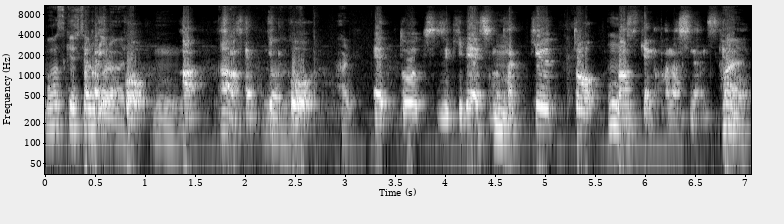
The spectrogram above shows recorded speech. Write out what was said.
バスケしてるから。なんか一個うん。あ、すいません。どうぞ一個、はい。えっと、続きで、その卓球とバスケの話なんですけど、うんはい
